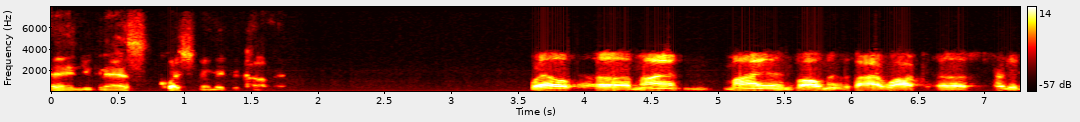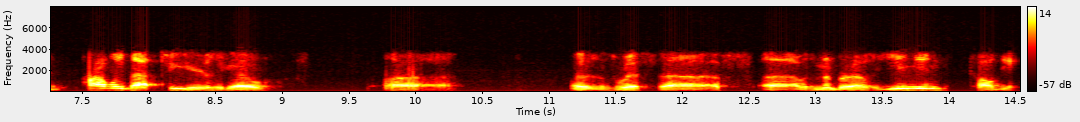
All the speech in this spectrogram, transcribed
and you can ask a question or make a comment. Well, uh, my my involvement with IWOC uh, started probably about two years ago. Uh, it was with uh, uh, I was a member of a union called the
